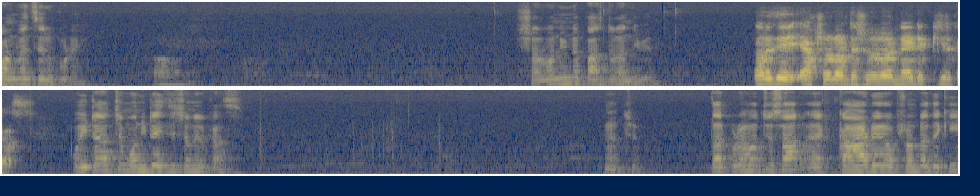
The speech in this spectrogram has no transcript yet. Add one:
কনভেন্সের উপরে। সর্বনিম্ন পাঁচ ডলার নেবেন। তাহলে যে একশো ডলার দেড়শো ডলার নেয় এটা কিসের কাজ? ওইটা হচ্ছে মনিটাইজেশনের কাজ। আচ্ছা। তারপরে হচ্ছে স্যার কার্ডের অপশনটা দেখি।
